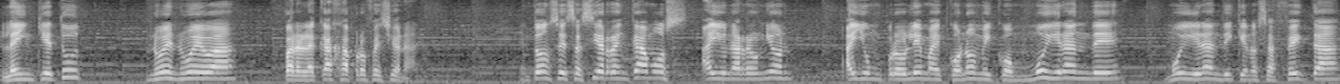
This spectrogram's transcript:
La inquietud no es nueva para la caja profesional. Entonces así arrancamos, hay una reunión, hay un problema económico muy grande muy grande y que nos afecta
